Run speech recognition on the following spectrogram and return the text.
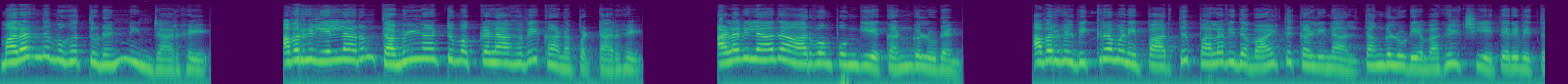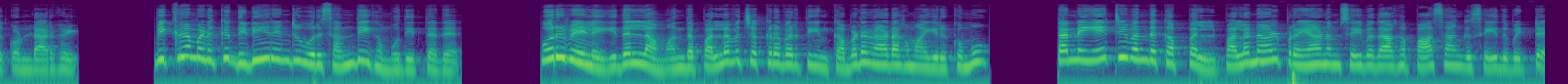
மலர்ந்த முகத்துடன் நின்றார்கள். அவர்கள் எல்லாரும் தமிழ்நாட்டு மக்களாகவே காணப்பட்டார்கள். அளவிலாத ஆர்வம் பொங்கிய கண்களுடன் அவர்கள் விக்ரமனை பார்த்து பலவித வாழ்த்துக்களினால் தங்களுடைய மகிழ்ச்சியை தெரிவித்துக் கொண்டார்கள். விக்ரமனுக்கு திடீரென்று ஒரு சந்தேகம் உதித்தது. ஒருவேளை இதெல்லாம் அந்த பல்லவ சக்கரவர்த்தியின் கபட நாடகமாயிருக்குமோ? தன்னை ஏற்றி வந்த கப்பல் பல நாள் பிரயாணம் செய்வதாக பாசாங்கு செய்துவிட்டு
